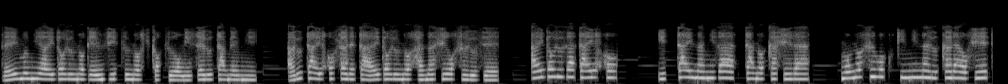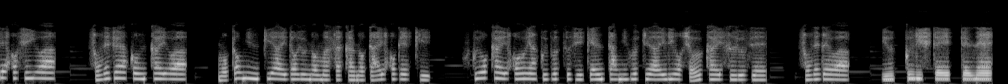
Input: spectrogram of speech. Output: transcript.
レ夢ムにアイドルの現実の一つを見せるために、ある逮捕されたアイドルの話をするぜ。アイドルが逮捕？一体何があったのかしら？ものすごく気になるから教えてほしいわ。それじゃあ今回は、元人気アイドルのまさかの逮捕劇、福岡違法薬物事件谷口愛理を紹介するぜ。それでは、ゆっくりしていってね。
